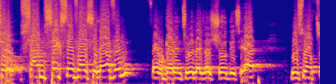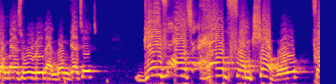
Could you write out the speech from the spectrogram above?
So, Psalm 60, verse 11, before we get into it, let's just show this here. This is what sometimes we read and don't get it. Give us help from trouble, for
